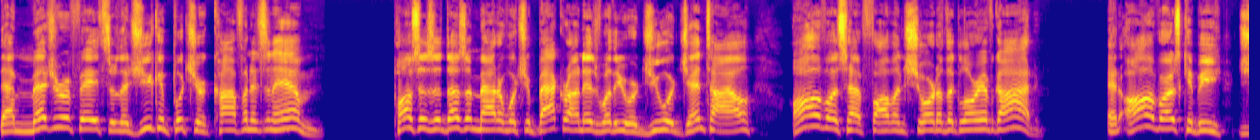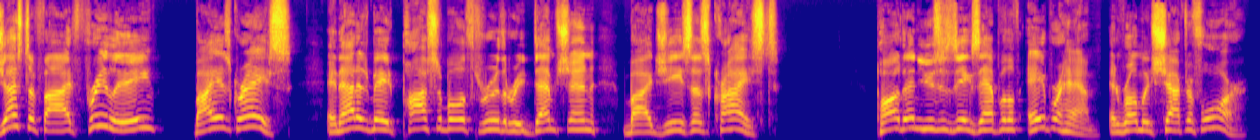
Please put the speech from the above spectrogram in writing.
that measure of faith so that you can put your confidence in Him. Paul says it doesn't matter what your background is, whether you're Jew or Gentile, all of us have fallen short of the glory of God. And all of us can be justified freely by His grace. And that is made possible through the redemption by Jesus Christ. Paul then uses the example of Abraham in Romans chapter 4.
